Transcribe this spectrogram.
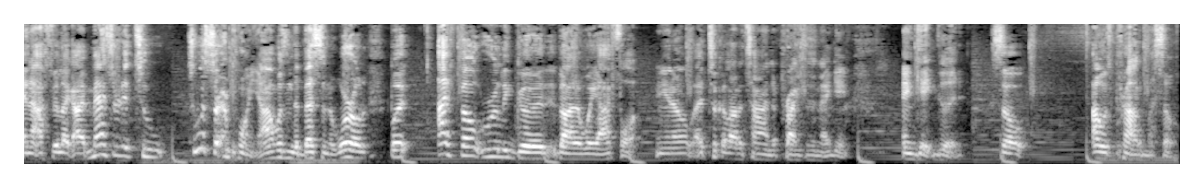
And I feel like I mastered it to to a certain point. I wasn't the best in the world, but I felt really good by the way I fought. You know, I took a lot of time to practice in that game and get good. So I was proud of myself.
